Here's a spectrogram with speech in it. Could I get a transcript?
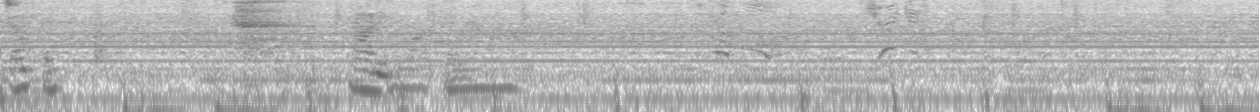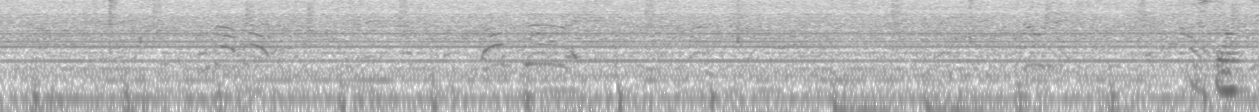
I jumping? Not even walked in. Stuff.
